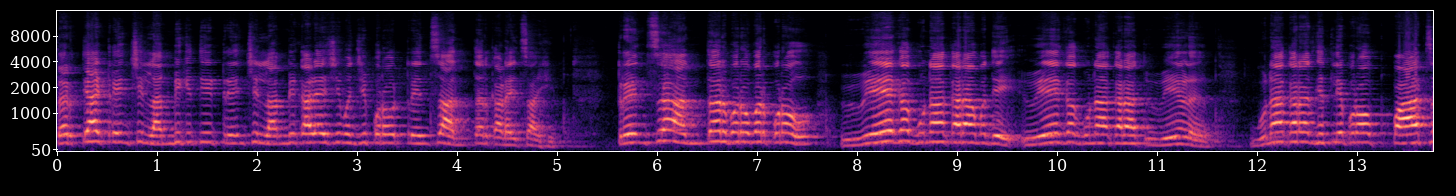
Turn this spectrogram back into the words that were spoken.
तर त्या ट्रेनची लांबी किती? ट्रेनची लांबी काढायची म्हणजे पुराव ट्रेनचं अंतर काढायचं आहे. ट्रेनचं अंतर बरोबर पुराव वेग गुणाकारामध्ये वेग गुणाकारात वेळ. गुणाकारात घेतले पुराव पाच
